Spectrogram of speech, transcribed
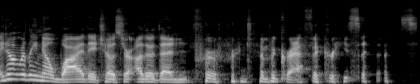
I don't really know why they chose her, other than for, for demographic reasons.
